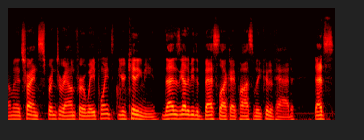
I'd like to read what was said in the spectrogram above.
I'm gonna try and sprint around for a waypoint. You're kidding me. That has got to be the best luck I possibly could have had. That's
